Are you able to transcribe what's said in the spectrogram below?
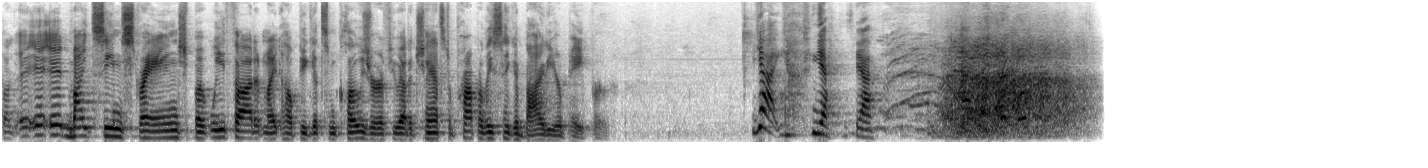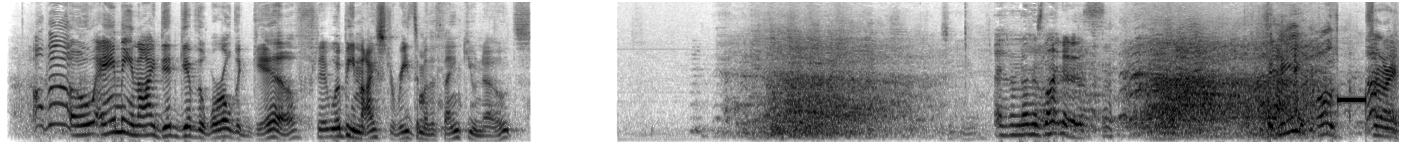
Look, it, it- it might seem strange, but we thought it might help you get some closure if you had a chance to properly say goodbye to your paper. Yeah, yeah, yeah. Although Amy and I did give the world a gift, it would be nice to read some of the thank you notes. I don't know whose line it is. Is it me? Oh, sorry.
